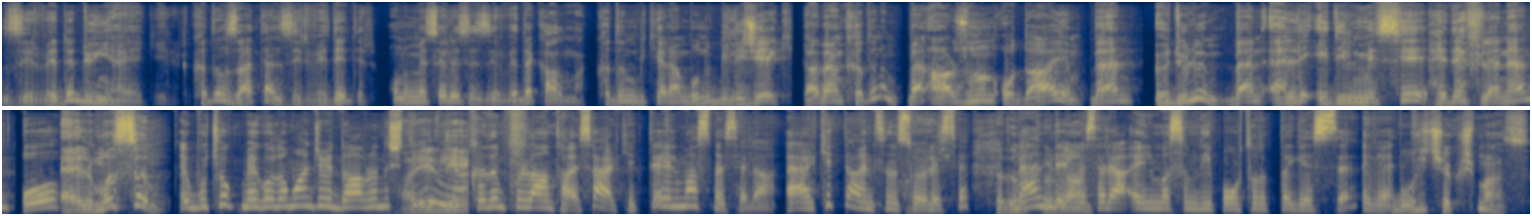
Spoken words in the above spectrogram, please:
zirvede dünyaya gelir. Kadın zaten zirvededir. Onun meselesi zirvede kalmak. Kadın bir kere bunu bilecek. Ya ben kadınım. Ben arzunun odağıyım. Ben ödülüm. Ben elde edilmesi hedeflenen o elmasım. E bu çok megalomanca bir davranış değil Hayır, mi ya? değil. Kadın pırlantaysa erkek de elmas mesela. Erkek de aynısını söylese. Kadın ben de mesela elmasım deyip ortalıkta gezse. Evet. Bu hiç yakışmaz.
